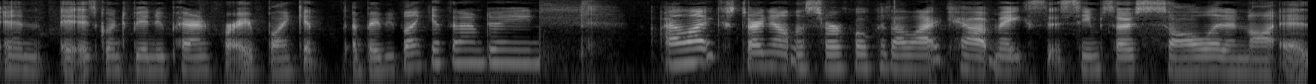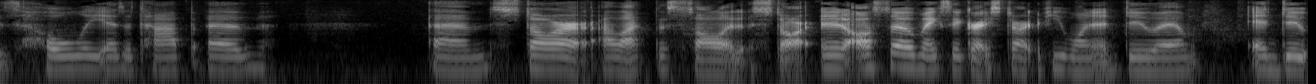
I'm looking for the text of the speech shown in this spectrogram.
and it is going to be a new pattern for a blanket, a baby blanket that I'm doing. I like starting out in the circle because I like how it makes it seem so solid and not as holey as a type of um, star. I like the solid start. And it also makes a great start if you want to do them and do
